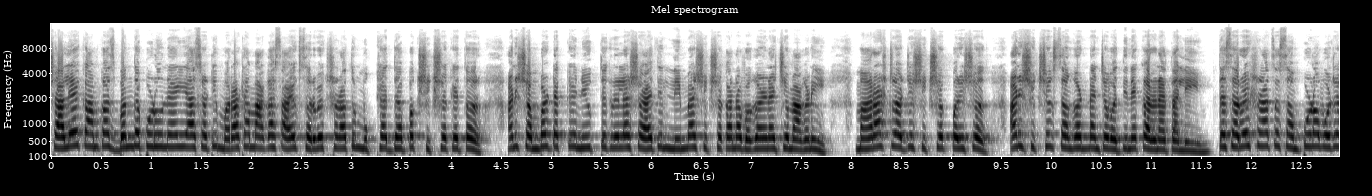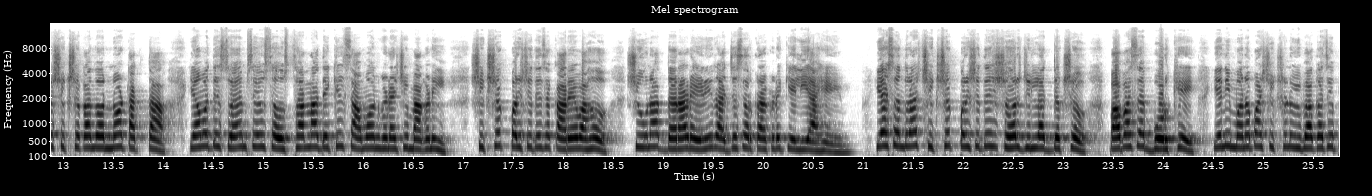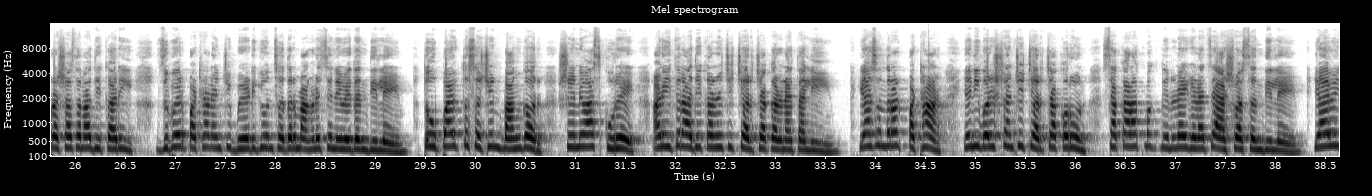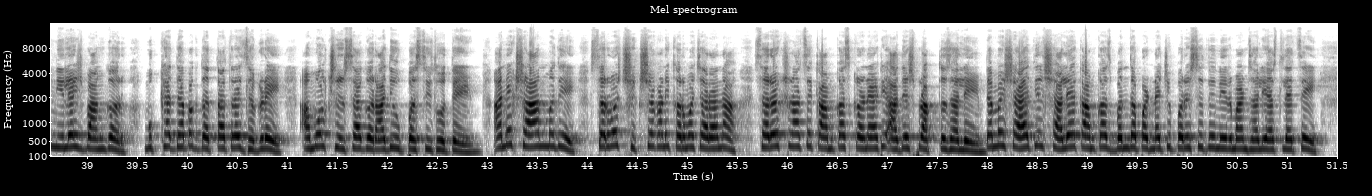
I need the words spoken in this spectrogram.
शालेय कामकाज बंद पडू नये यासाठी मराठा मागास आयोग सर्वेक्षणातून मुख्याध्यापक शिक्षकेतर आणि शंभर टक्के नियुक्त केलेल्या शाळेतील निम्म्या शिक्षकांना वगळण्याची मागणी महाराष्ट्र राज्य शिक्षक परिषद आणि शिक्षक संघटनांच्या वतीने करण्यात आली. तर सर्वेक्षणाचा संपूर्ण बोजा शिक्षकांवर न टाकता यामध्ये स्वयंसेवी संस्थांना देखील सामावून घेण्याची मागणी शिक्षक परिषदेचे कार्यवाह शिवनाथ दराडे यांनी राज्य सरकारकडे केली आहे. या संदर्भात शिक्षक परिषदेचे शहर जिल्हाध्यक्ष बाबासाहेब बोडखे यांनी मनपा शिक्षण विभागाचे प्रशासनाधिकारी जुबेर पठाण यांची भेट घेऊन सदर मागणीचे निवेदन दिले. तर उपायुक्त सचिन बांगर श्रीनिवास कुरे आणि इतर अधिकाऱ्यांची चर्चा करण्यात आली. या संदर्भात पठाण यांनी वरिष्ठांची चर्चा करून सकारात्मक निर्णय घेण्याचे आश्वासन दिले. यावेळी निलेश बांगर मुख्याध्यापक दत्तात्रय झगडे अमोल क्षीरसागर आदी उपस्थित होते. अनेक शाळांमध्ये सर्वच शिक्षक आणि कर्मचाऱ्यांना सर्वेक्षणाचे कामकाज करण्यासाठी आदेश प्राप्त झाले. त्यामुळे शाळेतील शालेय कामकाज बंद पडण्याची परिस्थिती निर्माण झाली असल्याचे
